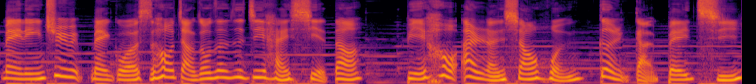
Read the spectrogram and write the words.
美玲去美国的时候，蒋中正日记还写到：“别后黯然销魂，更感悲戚。”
